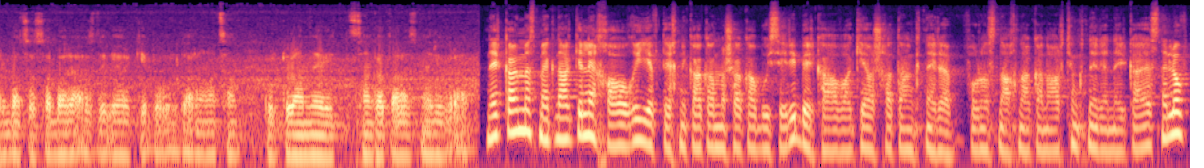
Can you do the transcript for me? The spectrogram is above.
էլ բացասաբար ազդել իհարկե բոլոր գառնանացան կուլտուրաների ցանկատարածների վրա։ Ներկայումս մեկնարկել են խաղողի եւ տեխնիկական մշակաբույսերի բերքահավաքի աշխատանքները, որոնց նախնական արդյունքները ներկայացնելով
